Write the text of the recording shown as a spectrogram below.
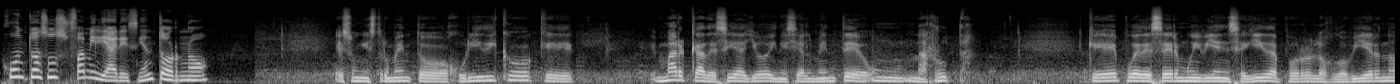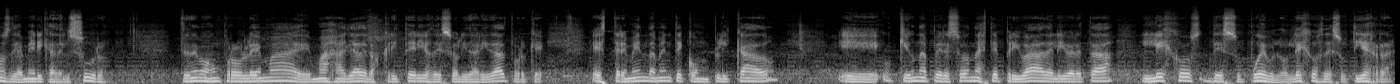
junto a sus familiares y entorno. Es un instrumento jurídico que marca, decía yo inicialmente, una ruta que puede ser muy bien seguida por los gobiernos de América del Sur tenemos un problema eh, más allá de los criterios de solidaridad porque es tremendamente complicado eh, que una persona esté privada de libertad lejos de su pueblo, lejos de su tierra,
